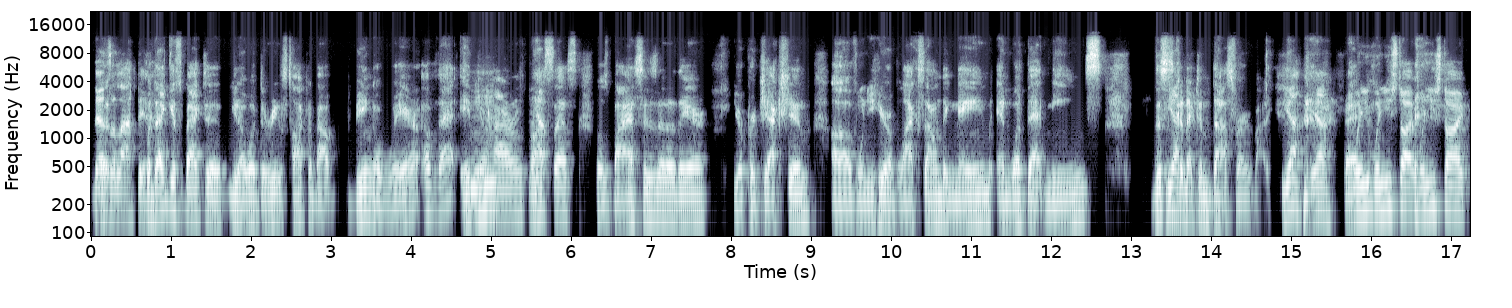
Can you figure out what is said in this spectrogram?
there's a lot there. But that gets back to you know what Dorita's talking about being aware of that in your Mhm. hiring process, those biases that are there, your projection of when you hear a black sounding name and what that means. This is Yeah. connecting the dots for everybody. yeah, yeah. Right. When you when you start when you start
